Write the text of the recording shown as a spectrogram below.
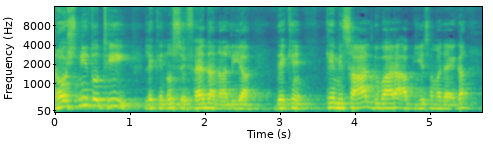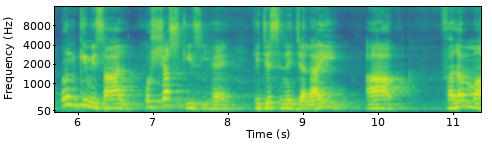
रोशनी तो थी, लेकिन उससे फ़ायदा ना लिया। देखें कि मिसाल दोबारा अब ये समझ आएगा। उनकी मिसाल उस शख्स की सी है कि जिसने जलाई आग फलम्मा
